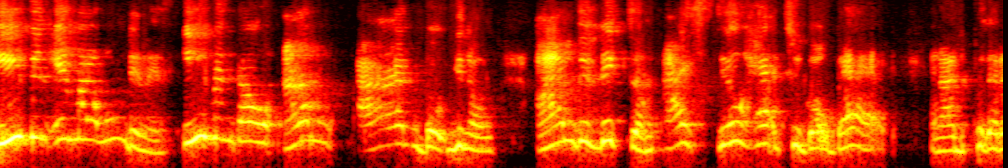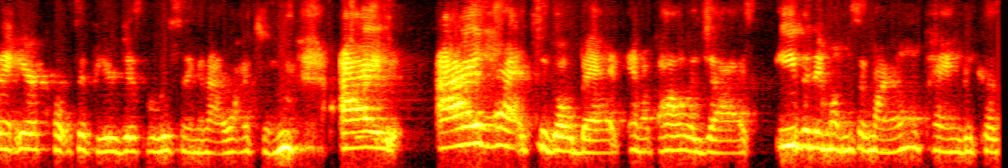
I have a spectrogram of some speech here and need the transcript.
even in my woundedness, even though I'm I'm the, you know, I'm the victim, I still had to go back. And I put that in air quotes if you're just listening and not watching. I I had to go back and apologize, even in moments of my own pain, because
